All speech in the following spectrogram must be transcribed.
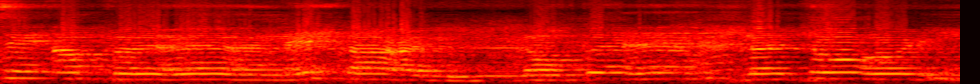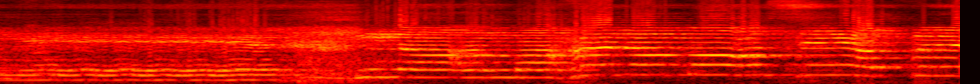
से अपने ताल्लुक न जोड़िए। नाम हरमों से अपने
